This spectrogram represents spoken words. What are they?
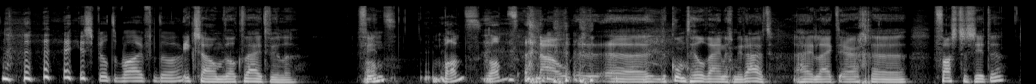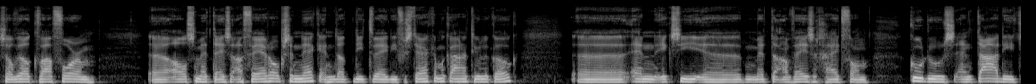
Je speelt de bal even door. Ik zou hem wel kwijt willen. Vind? Want? Want? Nou, eh, eh, er komt heel weinig meer uit. Hij lijkt erg eh, vast te zitten. Zowel qua vorm eh, als met deze affaire op zijn nek. En dat, die twee die versterken elkaar natuurlijk ook. Eh, en ik zie eh, met de aanwezigheid van Kudus en Tadic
